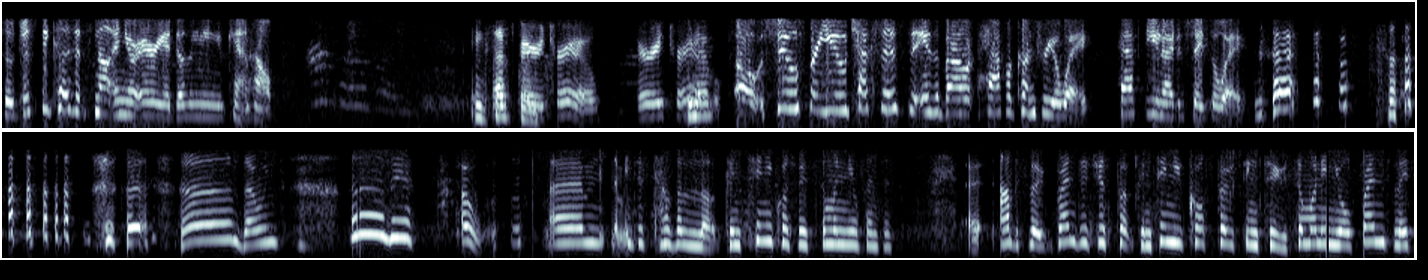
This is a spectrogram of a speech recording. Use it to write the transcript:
So just because it's not in your area doesn't mean you can't help. Exactly. That's very true. Very true. You know, Oh, Sue, for you, Texas is about half a country away, half the United States away. oh, don't. Oh dear. Oh, um, let me just have a look. Continue cross with someone in your friends. list. Uh, absolute. Brenda's just put continue cross posting to someone in your friends list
